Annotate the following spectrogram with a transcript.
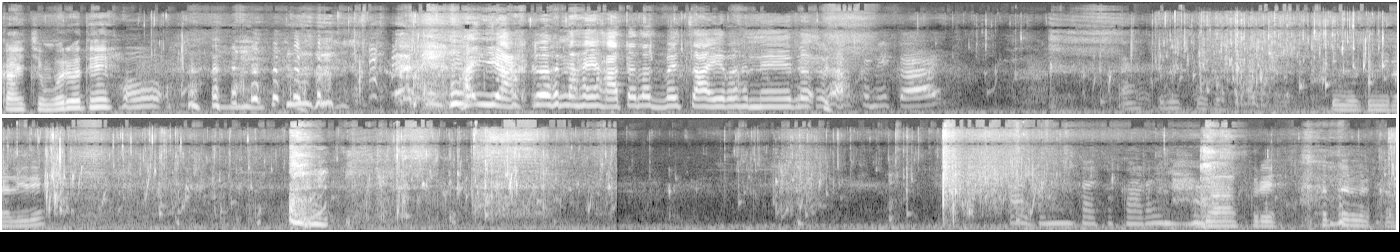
काय चिंबोरी होती? हो. याक नाही हातालाच बाई चाई राहणे काय मोठी मिळाली रे. बापरे खतरनाक काम.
